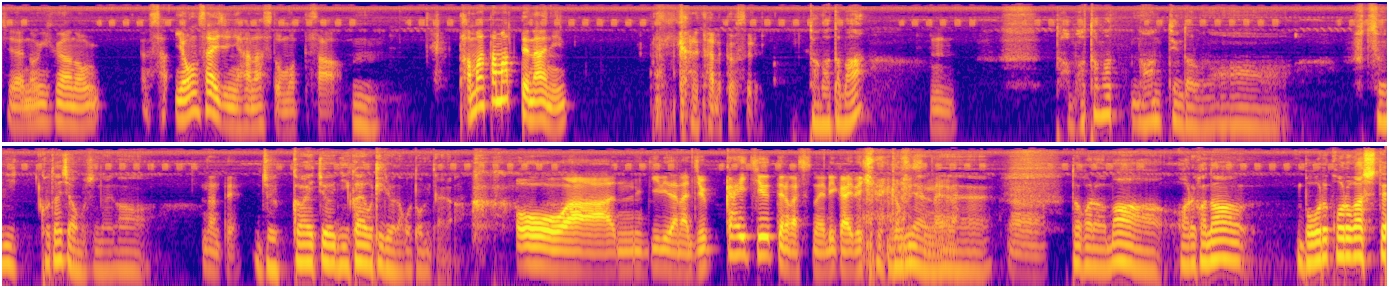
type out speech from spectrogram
じゃあ、乃木くん、あの、さ4歳児に話すと思ってさ、うん。たまたまって何？っ て聞かれたらどうする？たまたま？うん。たまたま、なんて言うんだろうな普通に答えちゃうかもしれないななんて？10回中2回起きるようなことみたいな。おー、あー、ギリだな。10回中ってのがちょっとね、理解できないかもしれないな。ねうんだからまあ、あれかな、ボール転がして、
